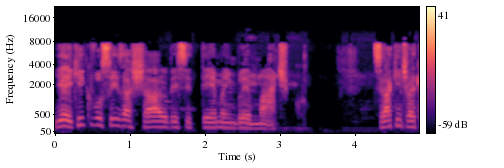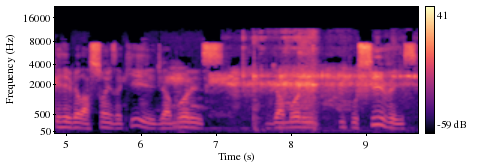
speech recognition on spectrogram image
E aí, o que, que vocês acharam desse tema emblemático? Será que a gente vai ter revelações aqui de amores, de amores impossíveis?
